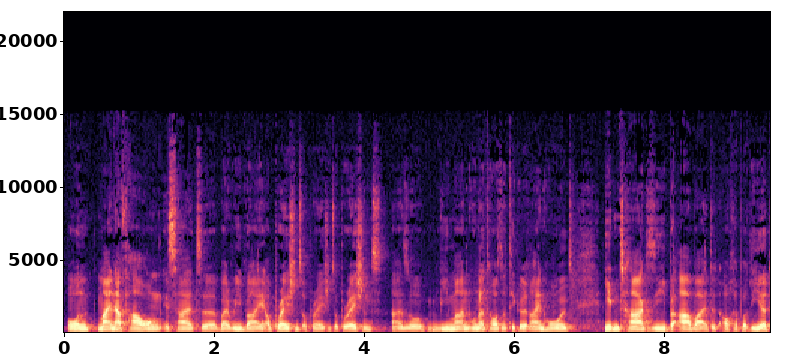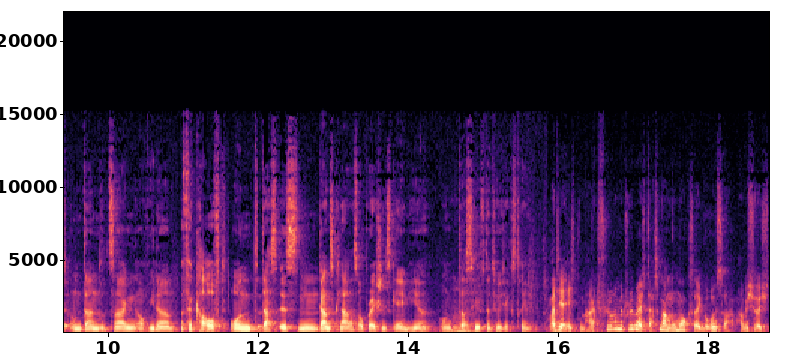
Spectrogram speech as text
Und meine Erfahrung ist halt äh, bei Rebuy Operations, Operations, Operations. Also wie man 100.000 Artikel reinholt, jeden Tag sie bearbeitet, auch repariert und dann sozusagen auch wieder verkauft. Und das ist ein ganz klares Operations Game hier und mhm. das hilft natürlich extrem. Wart ihr echt Marktführer mit Rebuy? Ich dachte mal, Momox sei größer. Habe ich euch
